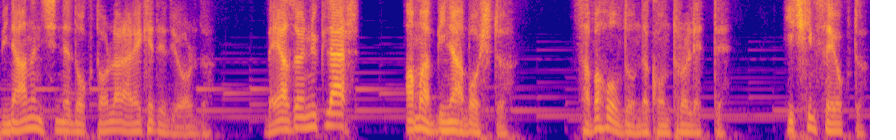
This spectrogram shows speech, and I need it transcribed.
Binanın içinde doktorlar hareket ediyordu. Beyaz önlükler ama bina boştu. Sabah olduğunda kontrol etti. Hiç kimse yoktu.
